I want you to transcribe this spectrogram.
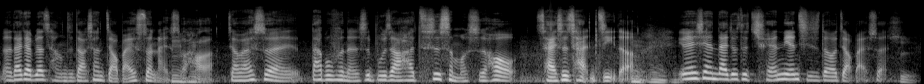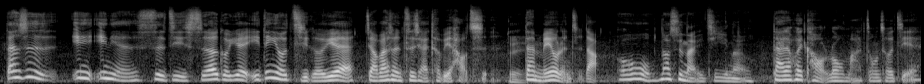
呃大家比较常知道，像茭白笋来说好了，茭白笋大部分人是不知道它是什么时候才是产季的，嗯嗯，因为现在就是全年其实都有茭白笋，是。但是一一年四季十二个月一定有几个月茭白笋吃起来特别好吃，对，但没有人知道。哦，那是哪一季呢？大家会烤肉嘛？中秋节，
